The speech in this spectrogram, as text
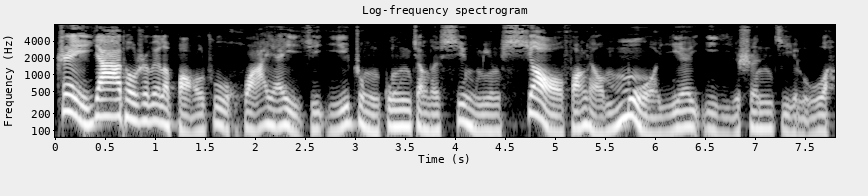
这丫头是为了保住华严以及一众工匠的性命，效仿了莫爷以身祭炉啊！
